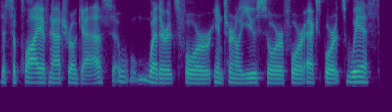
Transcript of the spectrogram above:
the supply of natural gas, whether it's for internal use or for exports with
